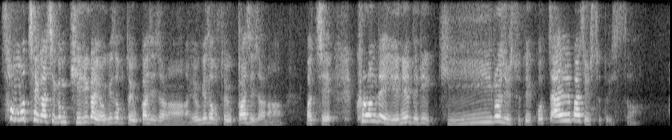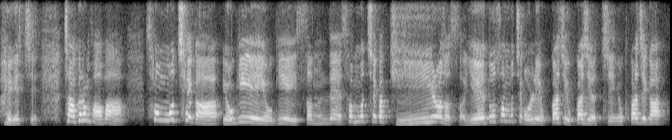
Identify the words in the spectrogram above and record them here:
선모체가 지금 길이가 여기서부터 여기까지잖아. 여기서부터 여기까지잖아. 맞지? 그런데 얘네들이 길어질 수도 있고 짧아질 수도 있어. 알겠지? 자, 그럼 봐봐. 선모체가 여기에 여기에 있었는데 선모체가 길어졌어. 얘도 선모체가 원래 여기까지 여기까지였지. 여기까지가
